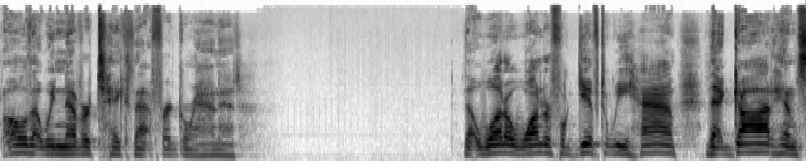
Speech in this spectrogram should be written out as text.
oh, that we never take that for granted. That what a wonderful gift we have that God Himself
